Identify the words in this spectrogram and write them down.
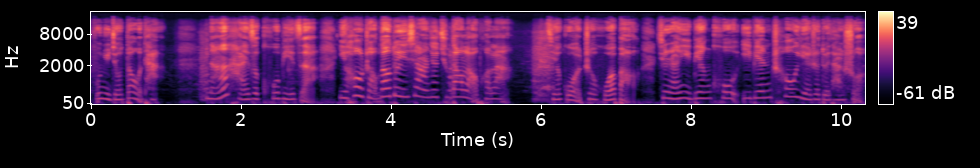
腐女就逗他，男孩子哭鼻子，以后找不到对象就娶不到老婆啦。结果这活宝竟然一边哭一边抽噎着对他说，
